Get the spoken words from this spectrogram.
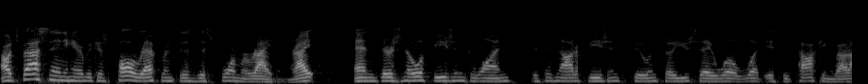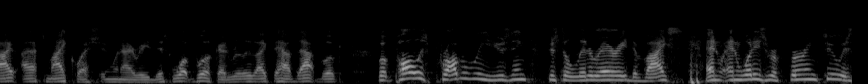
Now, it's fascinating here because Paul references this former writing, right? And there's no Ephesians 1. This is not Ephesians 2. And so you say, well, what is he talking about? I, that's my question when I read this. What book? I'd really like to have that book. But Paul is probably using just a literary device. And, and what he's referring to is,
